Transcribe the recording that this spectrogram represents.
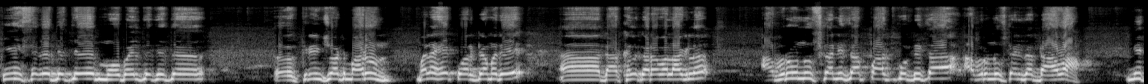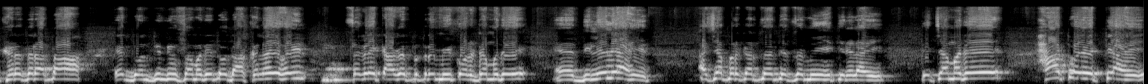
की सगळं त्याचे मोबाईलचं त्याचं स्क्रीनशॉट मारून मला हे कोर्टामध्ये दाखल करावं लागलं. अब्रू नुकसानीचा पाच कोटीचा अब्रू नुकसानीचा दावा मी खरं तर आता एक दोन तीन दिवसामध्ये तो दाखलही होईल. सगळे कागदपत्र मी कोर्टामध्ये दिलेले आहेत. अशा प्रकारचं त्याचं मी हे केलेलं आहे. त्याच्यामध्ये हा तो व्यक्ती आहे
